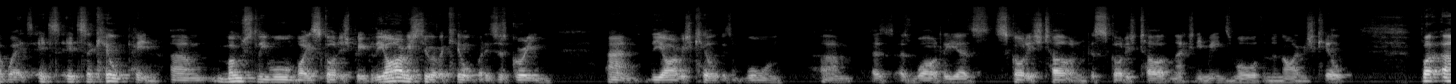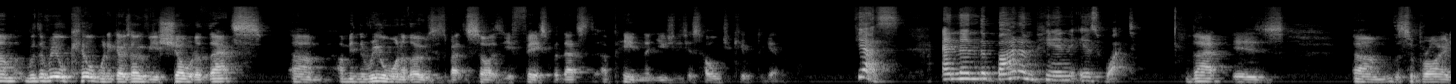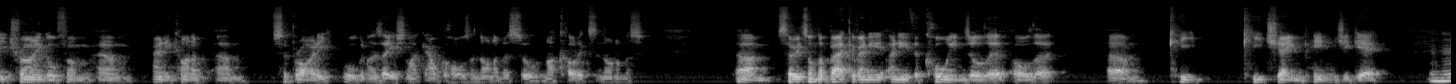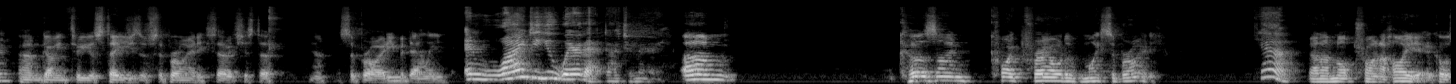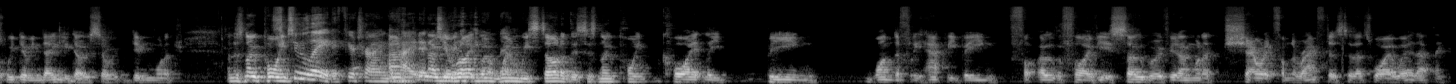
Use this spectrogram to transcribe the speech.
Oh, wait, it's, it's it's a kilt pin, um, mostly worn by Scottish people. The Irish do have a kilt, but it's just green, and the Irish kilt isn't worn um, as as widely as Scottish tartan because Scottish tartan actually means more than an Irish kilt. But um, with a real kilt, when it goes over your shoulder, that's um, I mean the real one of those is about the size of your fist, but that's a pin that usually just holds your kilt together. yes and then the bottom pin is what that is um, the sobriety triangle from um, any kind of um, sobriety organization like Alcohol's Anonymous or Narcotics Anonymous. Um, so it's on the back of any any of the coins or the or the um, key keychain pins you get Mhm. um, going through your stages of sobriety. So it's just a, you know, a sobriety medallion. And why do you wear that, Dr. Mary? Um, because I'm quite proud of my sobriety. Yeah, and I'm not trying to hide it. Of course, we're doing daily dose, so we didn't want to. And there's no point. it's too late if you're trying to and, hide you it. know, Too you're right. When, when we started this, there's no point quietly being wonderfully happy being over five years sober if you don't want to shout it from the rafters. So that's why I wear that thing.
